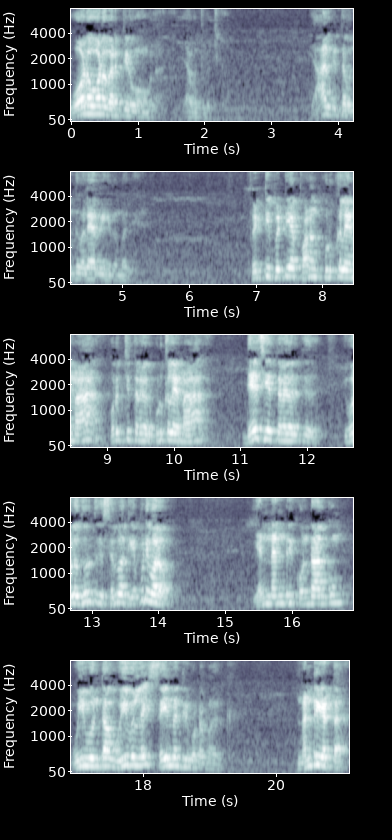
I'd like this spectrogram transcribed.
ஓட ஓட விரட்டிடுவோம் உங்களை. ஞாபகத்தில் வச்சுக்கோ. யார்கிட்ட வந்து விளையாடுறீங்க இந்த மாதிரி? பெட்டி பெட்டியாக பணம் கொடுக்கலன்னா புரட்சி தலைவர் கொடுக்கலன்னா தேசிய தலைவருக்கு இவ்வளோ தூரத்துக்கு செல்வாக்கு எப்படி வரும்? என் நன்றி கொன்றார்க்கும் உய்வுண்டா உய்வில்லை செய் நன்றி கொன்ற மாதிரி இருக்கு. நன்றி கட்ட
